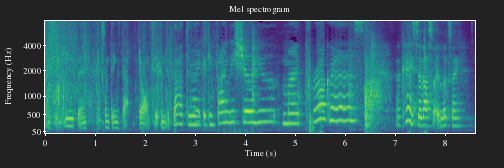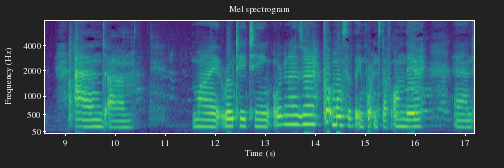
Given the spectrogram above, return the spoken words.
wants to keep and some things that don't fit in the bathroom. Right, I can finally show you my progress. Okay, so that's what it looks like. And um, my rotating organizer. Got most of the important stuff on there and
